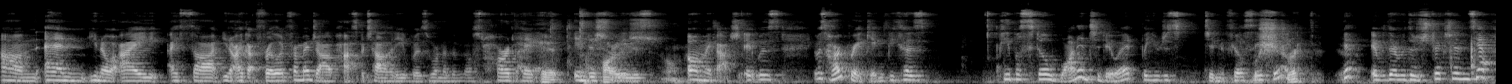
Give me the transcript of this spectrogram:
Um, and you know i i thought you know i got furloughed from my job. Hospitality was one of the most hard hit industries. Oh my oh my gosh. It was it was heartbreaking because people still wanted to do it but you just didn't feel safe doing it. Restricted. Yeah, if there were the restrictions, yeah,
